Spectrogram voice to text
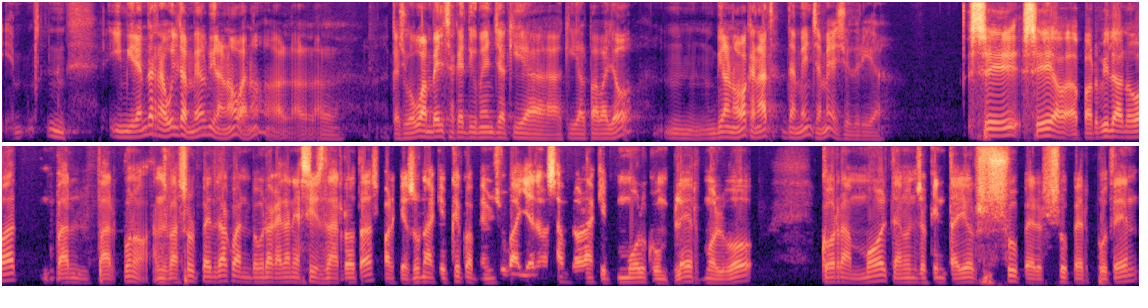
I, I mirem de reull també el Vilanova, no? El, el, el, que jugueu amb ells aquest diumenge aquí, a, aquí al pavelló, un Vilanova que ha anat de menys a més, jo diria. Sí, sí, a, a part Vilanova per, per, bueno, ens va sorprendre quan veure que tenia sis derrotes perquè és un equip que quan vam jugar ja ens sembla un equip molt complet, molt bo, corren molt, tenen un joc interior super, super potent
